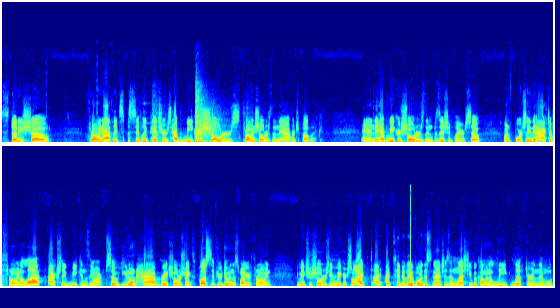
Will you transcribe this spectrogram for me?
Studies show throwing athletes, specifically pitchers, have weaker shoulders, throwing shoulders than the average public. And they have weaker shoulders than position players. So unfortunately, the act of throwing a lot actually weakens the arm. So you don't have great shoulder strength. Plus, if you're doing this while you're throwing, it makes your shoulders even weaker. So I, I, I typically avoid the snatches unless you become an elite lifter, and then we'll,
